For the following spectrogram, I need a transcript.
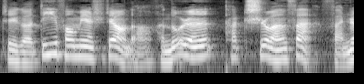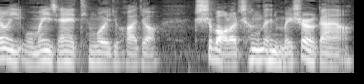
这个第一方面是这样的啊，很多人他吃完饭，反正我们以前也听过一句话叫“吃饱了撑的你没事儿干啊”。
